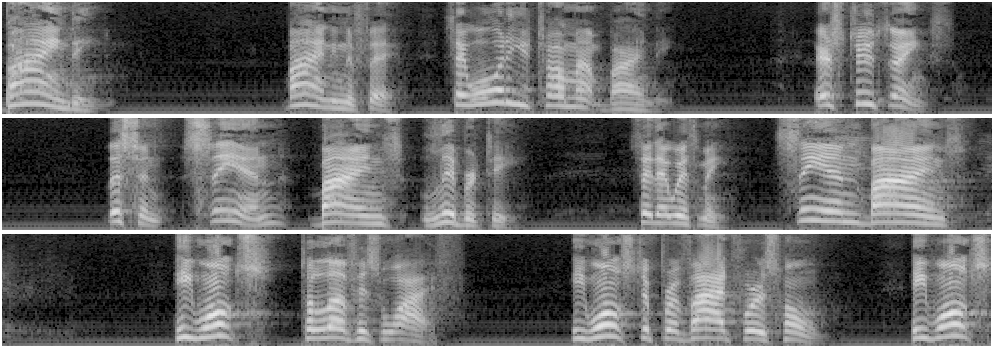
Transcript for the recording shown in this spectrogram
binding. Binding effect. Say, well, what are you talking about binding? There's two things. Listen, sin binds liberty. Say that with me. Sin binds he wants to love his wife. He wants to provide for his home. He wants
